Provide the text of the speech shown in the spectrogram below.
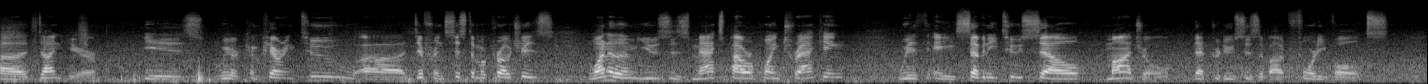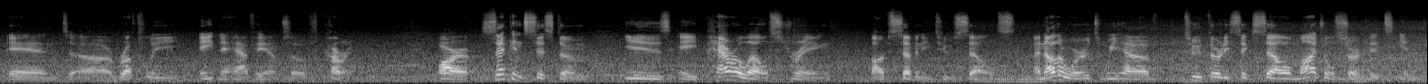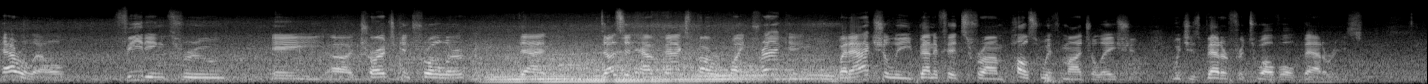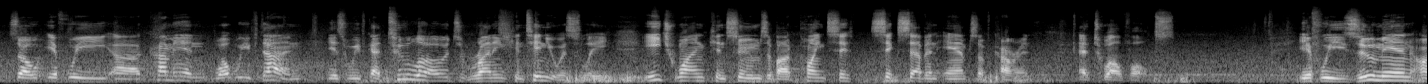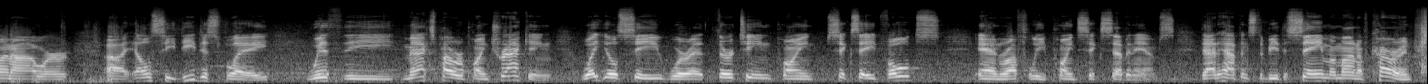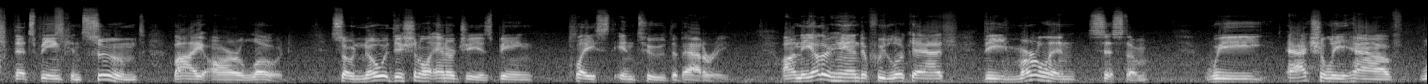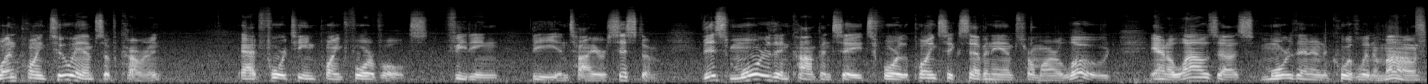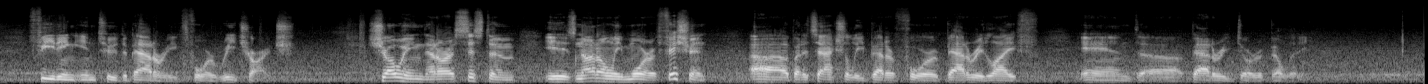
uh, done here is we're comparing two uh, different system approaches. One of them uses max power point tracking with a 72 cell module that produces about 40 volts and uh, roughly 8.5 amps of current. Our second system is a parallel string of 72 cells. In other words, we have two 36 cell module circuits in parallel feeding through a uh, charge controller that doesn't have max power point tracking, but actually benefits from pulse width modulation, which is better for 12 volt batteries. So if we uh, come in, what we've done is we've got two loads running continuously. Each one consumes about 0.67 amps of current at 12 volts. If we zoom in on our uh, LCD display with the max power point tracking, what you'll see we're at 13.68 volts and roughly 0.67 amps. That happens to be the same amount of current that's being consumed by our load. So no additional energy is being placed into the battery. On the other hand, if we look at the Merlin system, we actually have 1.2 amps of current at 14.4 volts feeding the entire system. This more than compensates for the 0.67 amps from our load and allows us more than an equivalent amount feeding into the battery for recharge. Showing that our system is not only more efficient, uh, but it's actually better for battery life and uh, battery durability.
